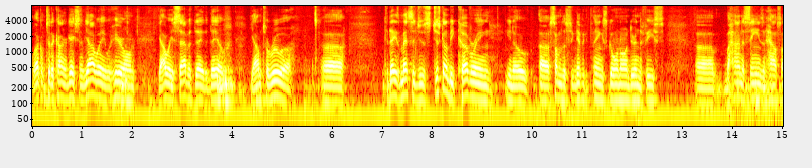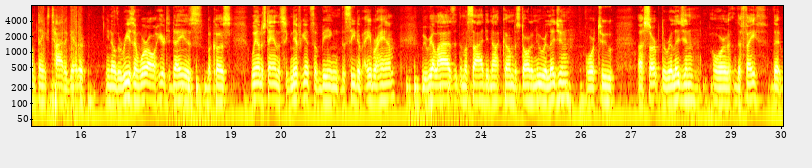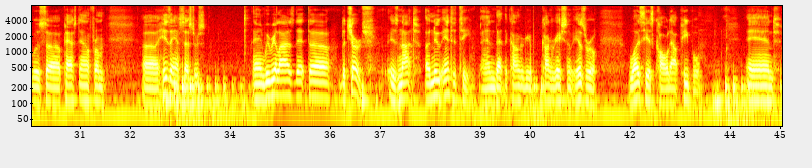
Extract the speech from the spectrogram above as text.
Welcome to the congregation of Yahweh. We're here on Yahweh's Sabbath day, the day of Yom Teruah. Uh, today's message is just going to be covering, you know, uh, some of the significant things going on during the feast, uh, behind the scenes, and how some things tie together. You know, the reason we're all here today is because we understand the significance of being the seed of Abraham. We realize that the Messiah did not come to start a new religion or to usurp the religion or the faith that was uh, passed down from uh, his ancestors. And we realize that uh, the church is not a new entity and that the congreg- congregation of Israel was his called out people. And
